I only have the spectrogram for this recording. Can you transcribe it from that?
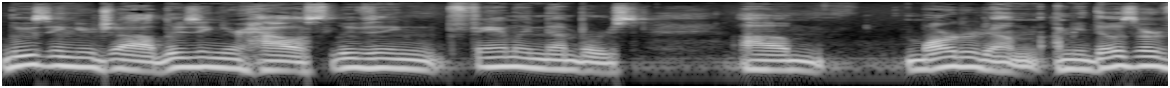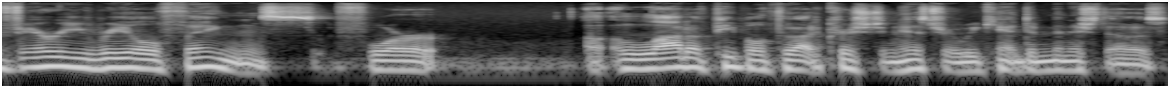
Losing your job losing your house losing family members um, martyrdom. I mean those are very real things for a lot of people throughout christian history. We can't diminish those.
